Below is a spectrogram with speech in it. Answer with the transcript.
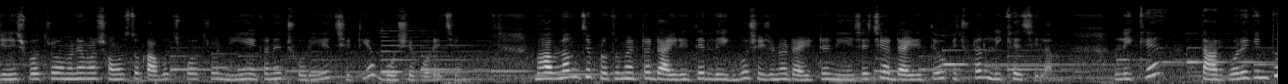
জিনিসপত্র মানে আমার সমস্ত কাগজপত্র নিয়ে এখানে ছড়িয়ে ছিটিয়ে বসে পড়েছি। ভাবলাম যে প্রথমে একটা ডায়েরিতে লিখব, সেই জন্য ডায়েরিটা নিয়ে এসেছি, আর ডায়েরিতেও কিছুটা লিখেছিলাম। লিখে তারপরে কিন্তু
